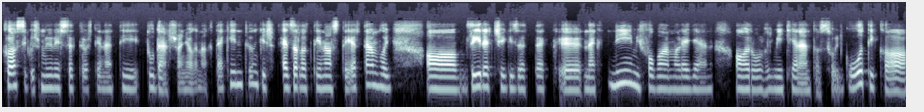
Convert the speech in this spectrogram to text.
klasszikus művészettörténeti tudásanyagnak tekintünk, és ez alatt én azt értem, hogy az érettségizetteknek némi fogalma legyen arról, hogy mit jelent az, hogy gótika,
